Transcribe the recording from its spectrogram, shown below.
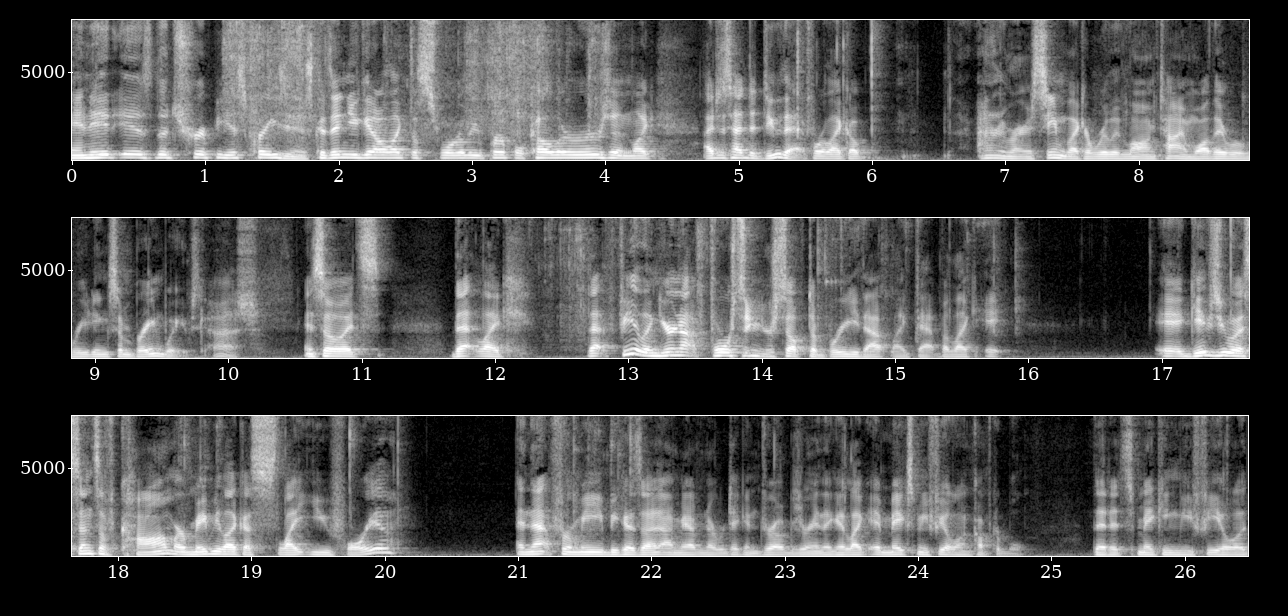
and it is the trippiest craziness because then you get all like the swirly purple colors and like I just had to do that for like a I don't remember it seemed like a really long time while they were reading some brainwaves. Gosh. And so it's that like that feeling you're not forcing yourself to breathe out like that, but like it it gives you a sense of calm or maybe like a slight euphoria. And that for me, because I, I mean I've never taken drugs or anything, it like it makes me feel uncomfortable. That it's making me feel a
